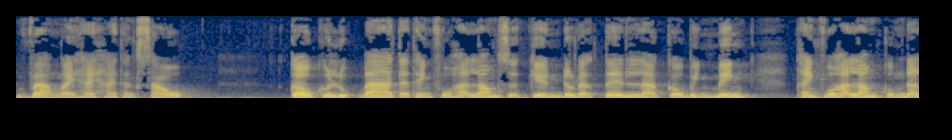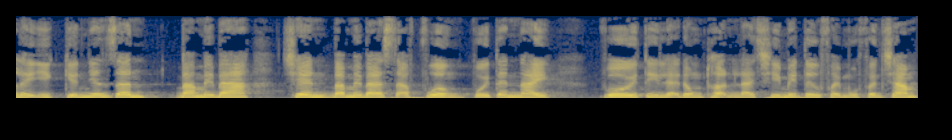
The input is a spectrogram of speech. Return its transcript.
vào ngày 22 tháng 6. Cầu Cửa Lục 3 tại thành phố Hạ Long dự kiến được đặt tên là cầu Bình Minh. Thành phố Hạ Long cũng đã lấy ý kiến nhân dân 33 trên 33 xã phường với tên này với tỷ lệ đồng thuận là 94,1%.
